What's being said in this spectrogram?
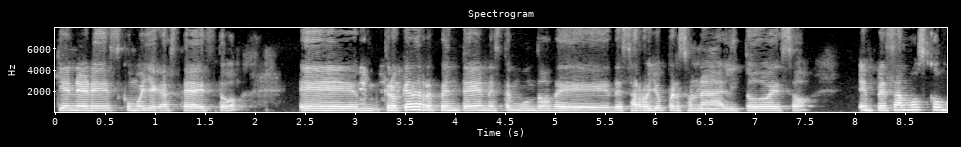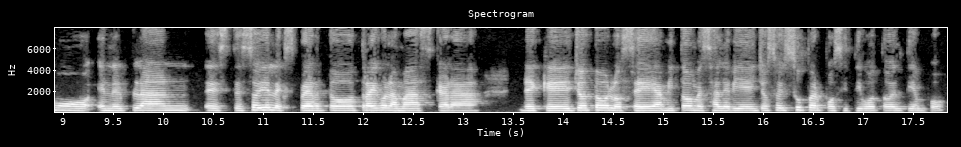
quién eres, cómo llegaste a esto. Em, creo que de repente en este mundo de desarrollo personal y todo eso, empezamos como en el plan, este, soy el experto, traigo la máscara, de que yo todo lo sé, a mí todo me sale bien, yo soy súper positivo todo el tiempo.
